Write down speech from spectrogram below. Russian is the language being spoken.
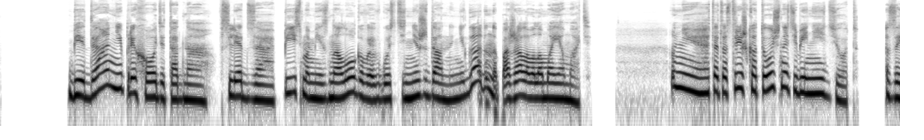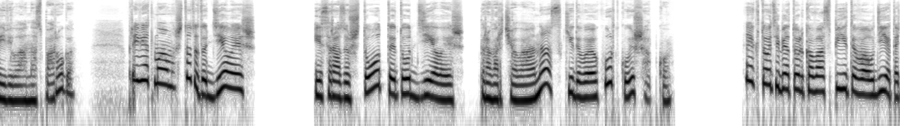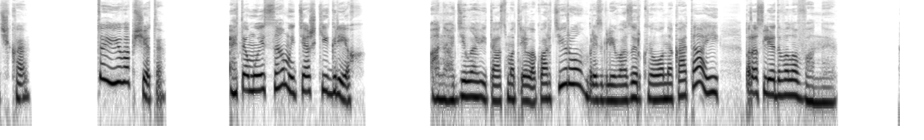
Беда не приходит одна. Вслед за письмами из налоговой в гости нежданно-негаданно пожаловала моя мать. «Нет, эта стрижка точно тебе не идет, заявила она с порога. «Привет, мам, что ты тут делаешь?» «И сразу что ты тут делаешь?» — проворчала она, скидывая куртку и шапку. «И кто тебя только воспитывал, деточка?» «Ты вообще-то». «Это мой самый тяжкий грех». Она деловито осмотрела квартиру, брезгливо зыркнула на кота и проследовала в ванную.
